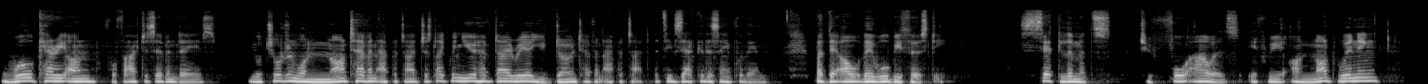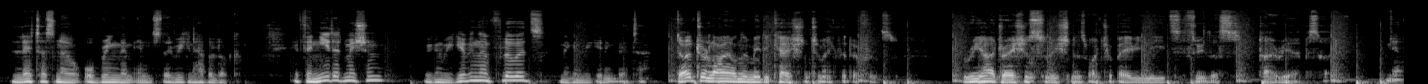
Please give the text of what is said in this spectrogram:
will carry on for five to seven days. Your children will not have an appetite. Just like when you have diarrhea, you don't have an appetite. It's exactly the same for them. But they are, they will be thirsty. Set limits to four hours. If we are not winning, let us know or bring them in so that we can have a look. If they need admission, we're going to be giving them fluids and they're going to be getting better. Don't rely on the medication to make the difference. Rehydration solution is what your baby needs through this diarrhea episode. Yeah,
